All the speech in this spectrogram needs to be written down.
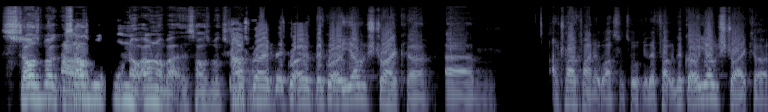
Strasbourg. Oh. Salzburg. No, I don't know about the Salzburg. striker. Salzburg, they've got a, they've got a young striker. Um, I'll try and find it whilst I'm talking. They've, they've got a young striker.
